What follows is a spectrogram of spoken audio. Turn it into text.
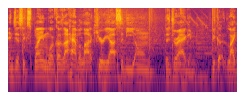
and just explain more, because I have a lot of curiosity on the Dragon. Because like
